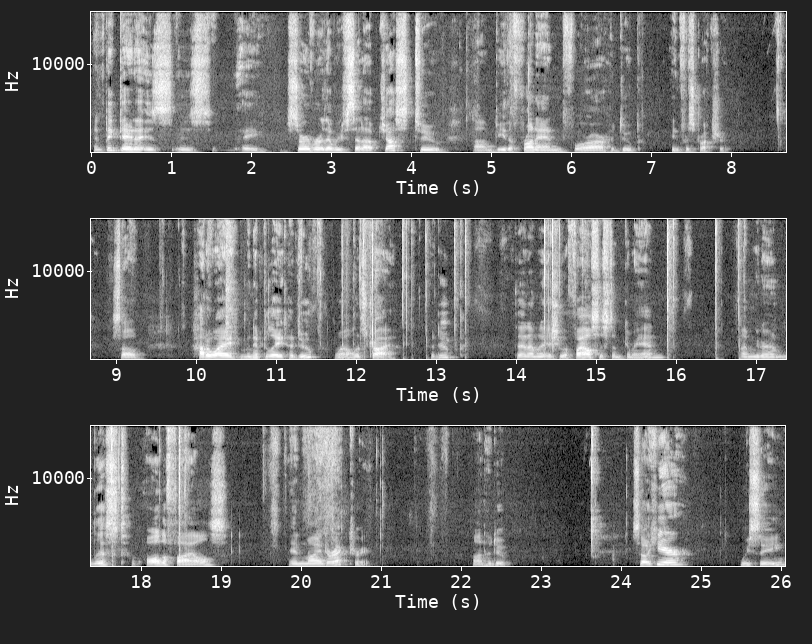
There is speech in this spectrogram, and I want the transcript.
and Big Data is, is a server that we've set up just to um, be the front end for our Hadoop infrastructure. So how do I manipulate Hadoop? Well, let's try. Hadoop, then I'm going to issue a file system command. I'm going to list all the files in my directory on Hadoop. So here we see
